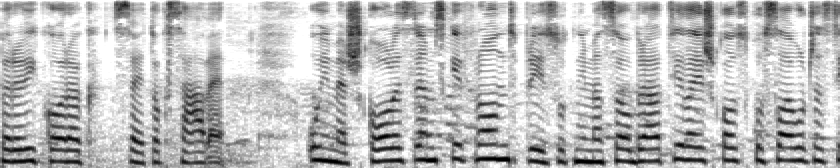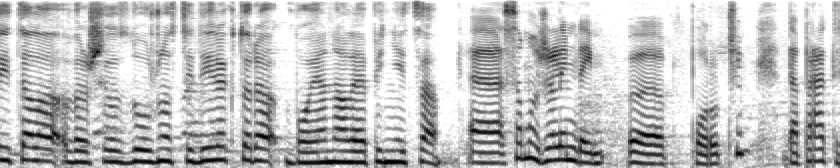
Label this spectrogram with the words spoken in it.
prvi korak Svetog Save. U ime škole Sremski front prisutnima se obratila i školsku slavu častitala vršilac dužnosti direktora Bojana Lepinjica. E, samo želim da im e, poručim da prate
